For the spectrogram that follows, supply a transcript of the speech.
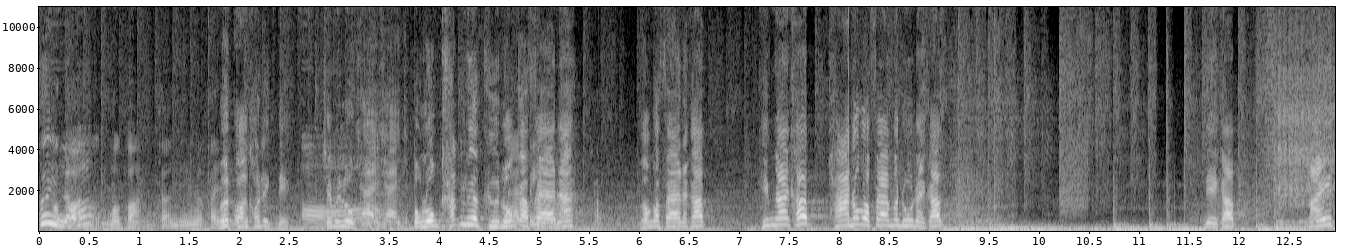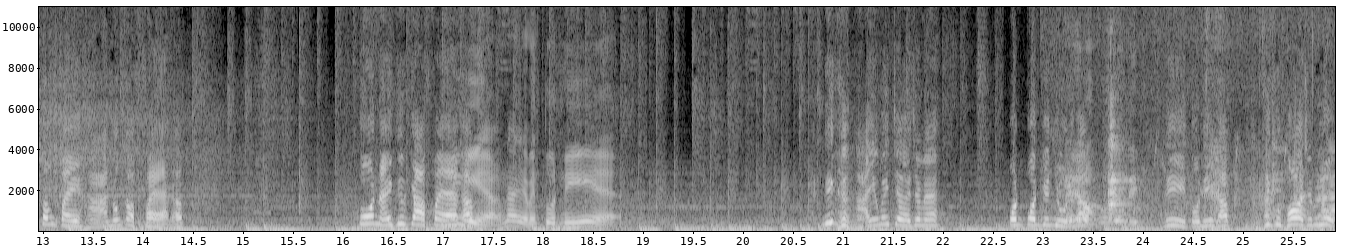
เฮ้ยเมื่อก่อนเหรอเมื่อก่อนตอนนี้ไม่ค่อยเมื่อตอนเขาเด็กอ๋อ ๆ ใช่ไหมลูกใช่ใช่ ตกลงคัดเลือกคือน้องกาแฟนะ ครับ น้องกาแฟนะครับ ทีมงานครับ พาน้องกาแฟมาดูหน่อยครับ นี่ครับ ไหนต้องไปหาน้องกาแฟครับ ตัวไหนคือกาแฟครับ นี่น่าจะเป็นตัวนี้ นี่คือหายังไม่เจอใช่ไหม ปนปนๆกันอยู่นะครับ นี่ตัวนี้ครับนี่คุณพ่อใช่ไหมลูก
